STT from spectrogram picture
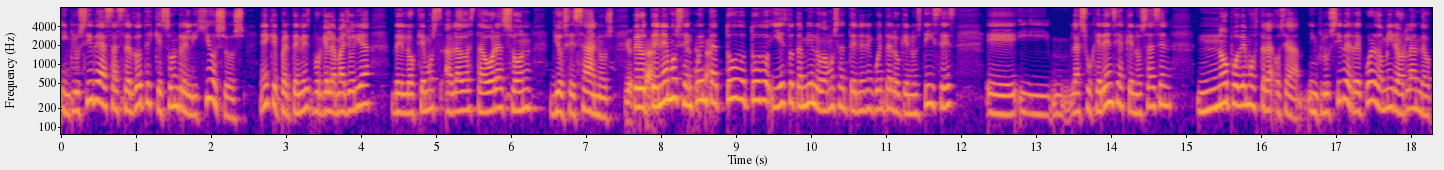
inclusive a sacerdotes que son religiosos, ¿eh? que pertenecen, porque la mayoría de los que hemos hablado hasta ahora son diocesanos. Pero tenemos en cuenta todo, todo, y esto también lo vamos a tener en cuenta lo que nos dices eh, y las sugerencias que nos hacen. No podemos, o sea, inclusive recuerdo, mira, Orlando,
